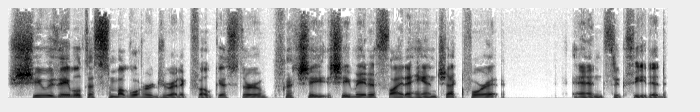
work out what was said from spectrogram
she was able to smuggle her druidic focus through. she she made a sleight of hand check for it and succeeded.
